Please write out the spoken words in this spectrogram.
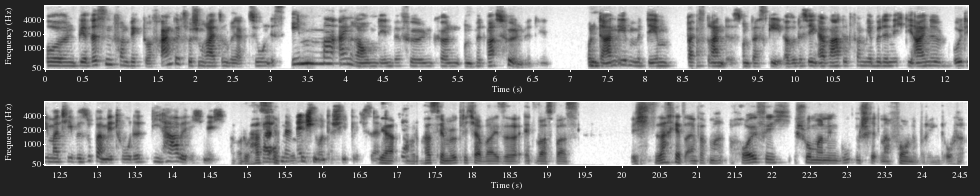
Und wir wissen von Viktor Frankl, zwischen Reiz und Reaktion ist immer ein Raum, den wir füllen können. Und mit was füllen wir den? Und dann eben mit dem, was dran ist und was geht. Also deswegen erwartet von mir bitte nicht die eine ultimative Supermethode, die habe ich nicht. Aber du hast weil ja Menschen unterschiedlich sind. Ja, ja, aber du hast ja möglicherweise etwas, was ich sag jetzt einfach mal, häufig schon mal einen guten Schritt nach vorne bringt, oder?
